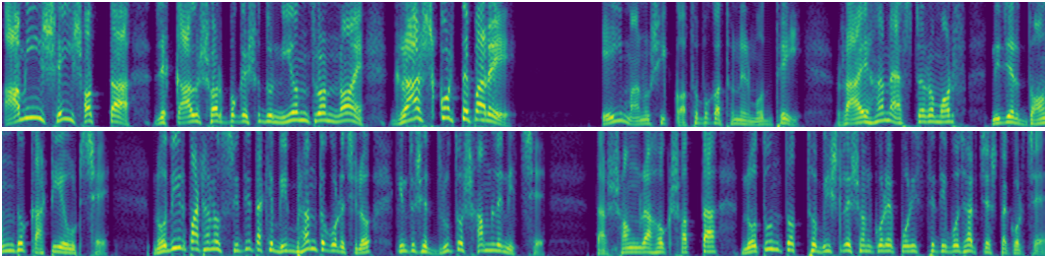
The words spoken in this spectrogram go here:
আমি সেই সত্তা যে কালসর্পকে শুধু নিয়ন্ত্রণ নয়, গ্রাস করতে পারে। এই মানসিক কথোপকথনের মধ্যেই রায়হান অ্যাস্টারোমর্ফ নিজের দ্বন্দ্ব কাটিয়ে উঠছে। নদীর পাঠানো স্মৃতি তাকে বিভ্রান্ত করেছিল, কিন্তু সে দ্রুত সামলে নিচ্ছে। তার সংগ্রাহক সত্তা নতুন তথ্য বিশ্লেষণ করে পরিস্থিতি বোঝার চেষ্টা করছে।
